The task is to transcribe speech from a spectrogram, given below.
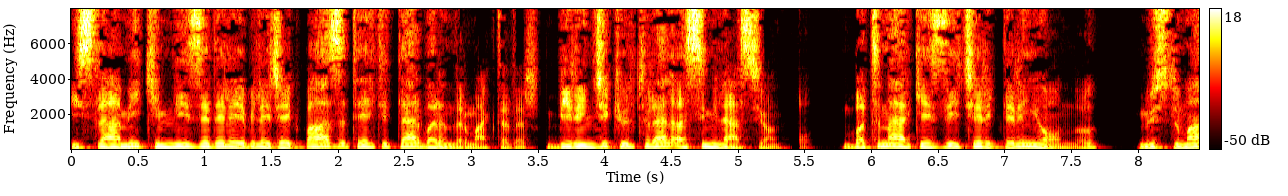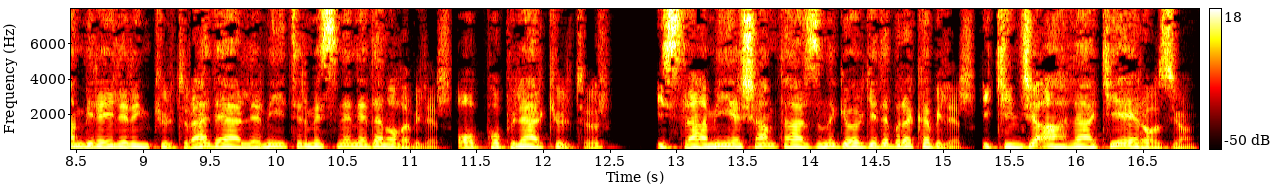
İslami kimliği zedeleyebilecek bazı tehditler barındırmaktadır. Birinci kültürel asimilasyon. Batı merkezli içeriklerin yoğunluğu, Müslüman bireylerin kültürel değerlerini yitirmesine neden olabilir. O popüler kültür, İslami yaşam tarzını gölgede bırakabilir. İkinci ahlaki erozyon.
